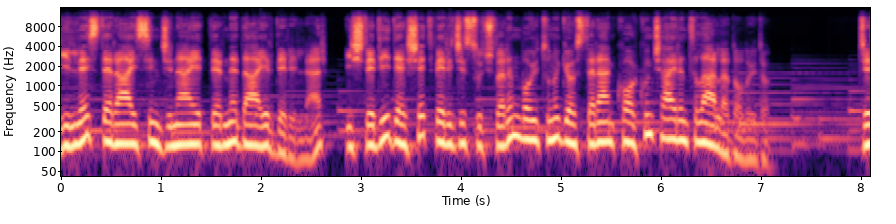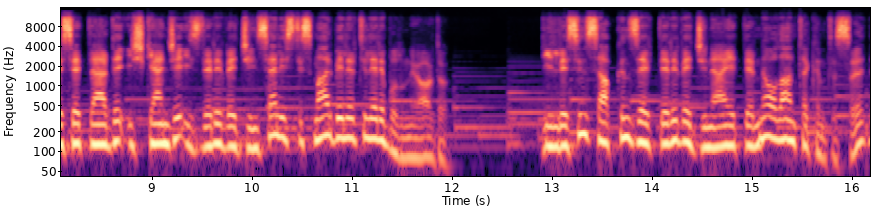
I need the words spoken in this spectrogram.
Gilles de Rais'in cinayetlerine dair deliller, işlediği dehşet verici suçların boyutunu gösteren korkunç ayrıntılarla doluydu. Cesetlerde işkence izleri ve cinsel istismar belirtileri bulunuyordu. Gilles'in sapkın zevkleri ve cinayetlerine olan takıntısı,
